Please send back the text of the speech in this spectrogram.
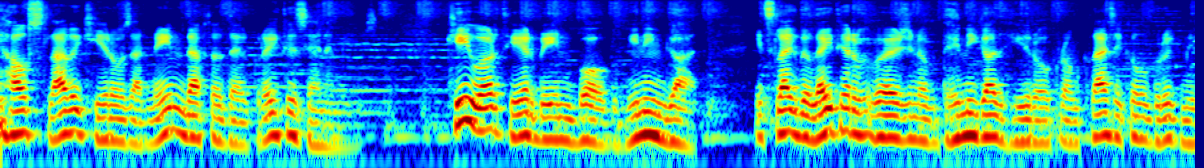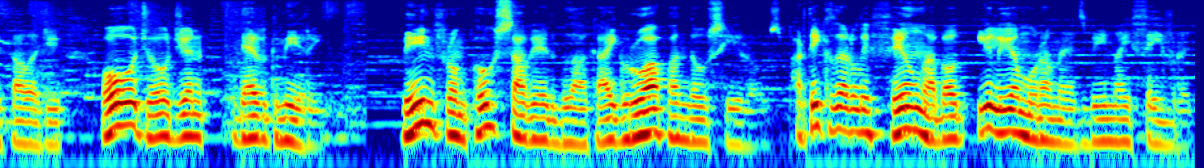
how Slavic heroes are named after their greatest enemies. Keyword here being Bog, meaning God. It's like the later version of demigod hero from classical Greek mythology or Georgian Devgmiri. Being from post-Soviet bloc, I grew up on those heroes, particularly film about Ilya Muromets being my favorite.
